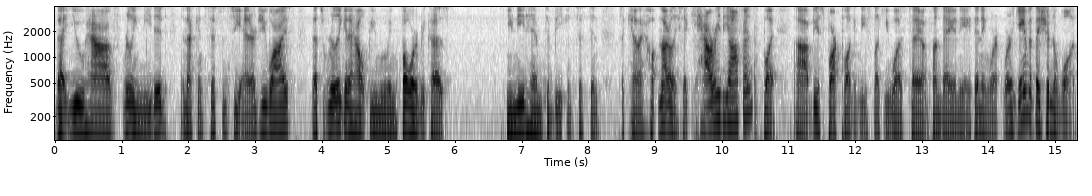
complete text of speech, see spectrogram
that you have really needed and that consistency, energy wise, that's really going to help you moving forward because you need him to be consistent to kind of not really say carry the offense, but uh, be a spark plug at least, like he was today on Sunday in the eighth inning, where, where a game that they shouldn't have won.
